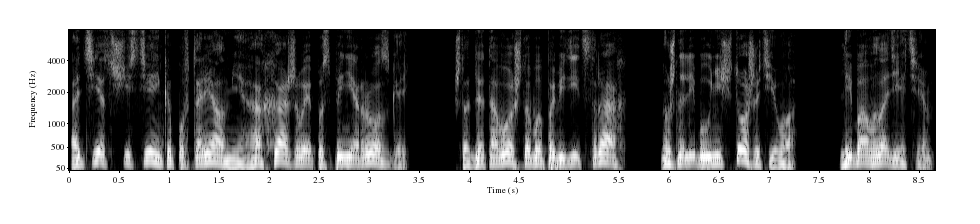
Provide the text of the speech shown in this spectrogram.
отец частенько повторял мне, охаживая по спине розгой, что для того, чтобы победить страх, нужно либо уничтожить его, либо овладеть им.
